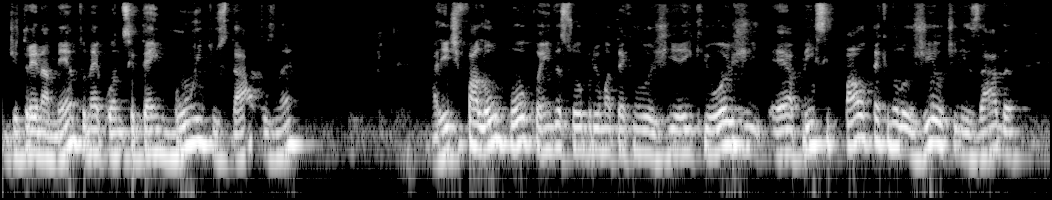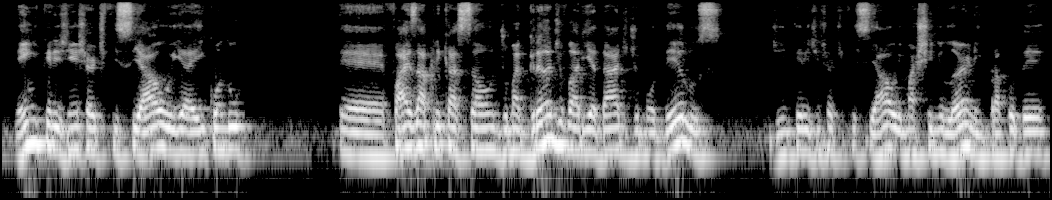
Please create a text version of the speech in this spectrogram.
de treinamento, né, quando se tem muitos dados, né? A gente falou um pouco ainda sobre uma tecnologia aí que hoje é a principal tecnologia utilizada em inteligência artificial, e aí quando é, faz a aplicação de uma grande variedade de modelos de inteligência artificial e machine learning para poder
